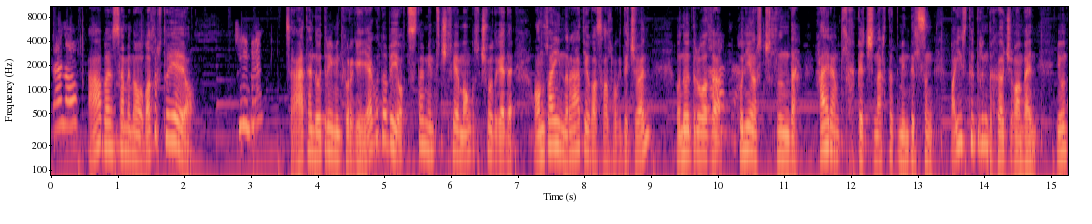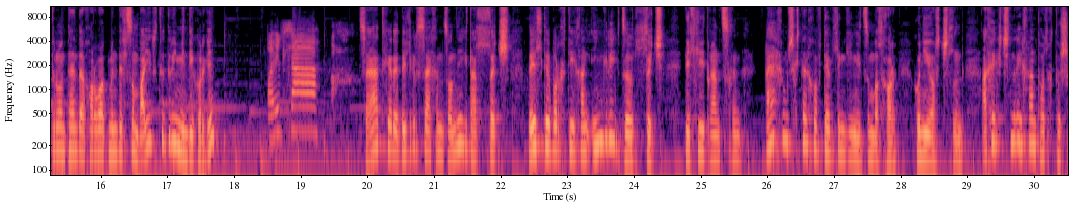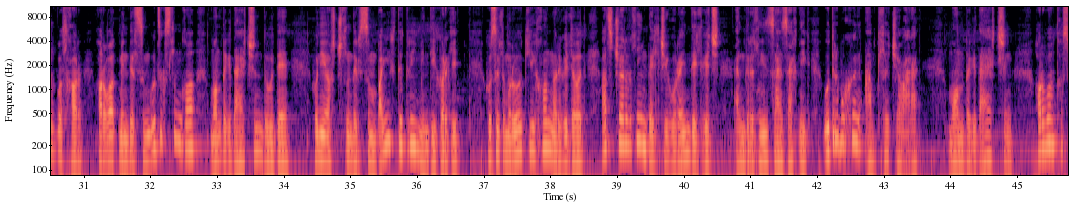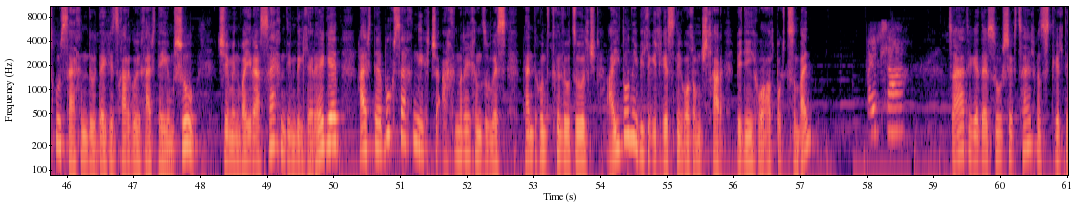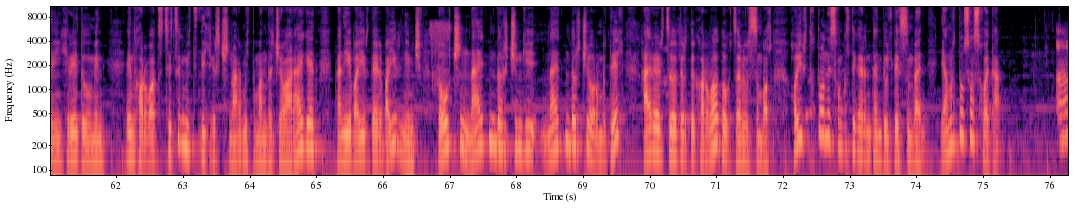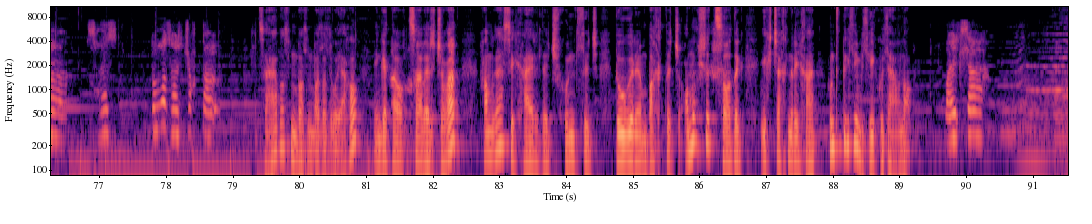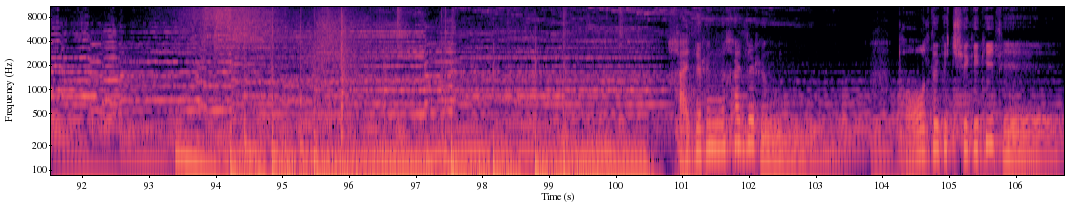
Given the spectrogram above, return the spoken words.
Рано. Аа байна сайн байна уу? Болор туяа юу? Тийм байна. За танд өдрийн мэнд хүргэе. Яг одоо би утастай мэдчилгээ монголчууд гэдэг онлайн радиогоос холбогдож байна. Өнөөдөр бол хүний орчлонд хайр амтлах гэж нартад мэндэлсэн баяр төдрөн тохиож байгаа юм байна. Юун түрүүн танд хорвоод мэндэлсэн баяр төдрийн мэндийг хүргэе. Баярлаа. За тэгэхээр дэлгэр сайхан зуныг даллаж, дээлтэй бурхтынхаа ингрийг зөөллөж, дэлхийд ганцхан гайхамшигтай хөв тавилангийн эзэн болохоор хүний орчлонд ах эгч нарынхаа тулах төшиг болохоор хорвоод мэндэлсэн үзэгслэн гоо мундаг дайчин дүүдээ хүний орчлонд ирсэн баяр төдрийн мэндийг хүргэе. Хүсэл мөрөөдлийнхөө оргилоод аз жаргалын дэлжигүүрэн дэлгэж амьдралын сайн сайхныг өдөр бүхэн амтлаж яваарай мундаг дайчин хорвоо тосгүй сайхан дүүдэ хязгааргүй хайртай юм шүү. Чи минь баяраа сайхан тэмдэглээрэй гэд хайртай бүх сайхан ихч ах нарын зүгээс танд хүндэтгэл үзүүлж айдууны бэлгэлгээснийг уламжлахаар бидийнхүү холбогдсон байна. Баярлаа. За тэгээд сүүшиг цайлган сэтгэлтэй инхрээ дүү минь энэ хорвоод цэцэг мэт дэлгэрч нар мэт мандаж яваарай гэд таны баяр дээр баяр нэмж дуучин найдан доржингийн найдан доржийн уран бүтээл хайраар зөөлөрдөг хорвоод уг зориулсан бол хоёр дахь дууны сонголтыг харин танд үлдээсэн байна. Ямар дуу сонсох вэ та? Аа, сонс. Дуугаа сонсож та За болно болно бололгүй яах вэ? Ингээд та утсаа барьж байгаад хамгаас их хайрлаж, хүндлэж, дүүгээрэн багтаж, омогшид суудаг их чах нарынхаа хүндэтгэлийн бэлгийг хүлээн авна. баярлаа. халиран халиран туулдаг чиг гэлээ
